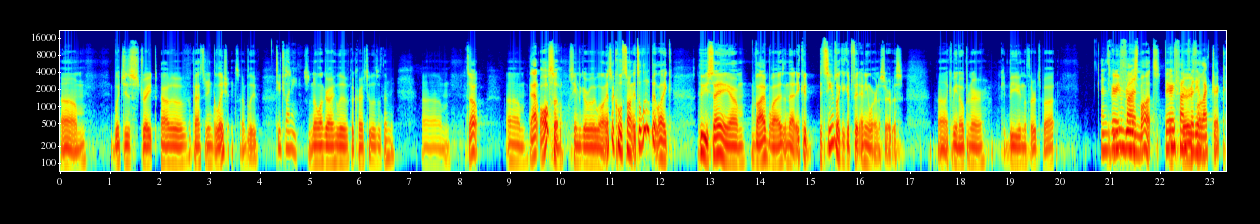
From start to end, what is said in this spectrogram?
um, which is straight out of a passage in Galatians, I believe. Two twenty. So no longer I who live, but Christ who lives within me. Um, so um, that also seemed to go really well. It's a cool song. It's a little bit like who you say um, vibe wise, in that it could. It seems like it could fit anywhere in a service. Uh, it could be an opener. Could be in the third spot. And it's It very even be a fun. response. Very It's fun very for the fun. electric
